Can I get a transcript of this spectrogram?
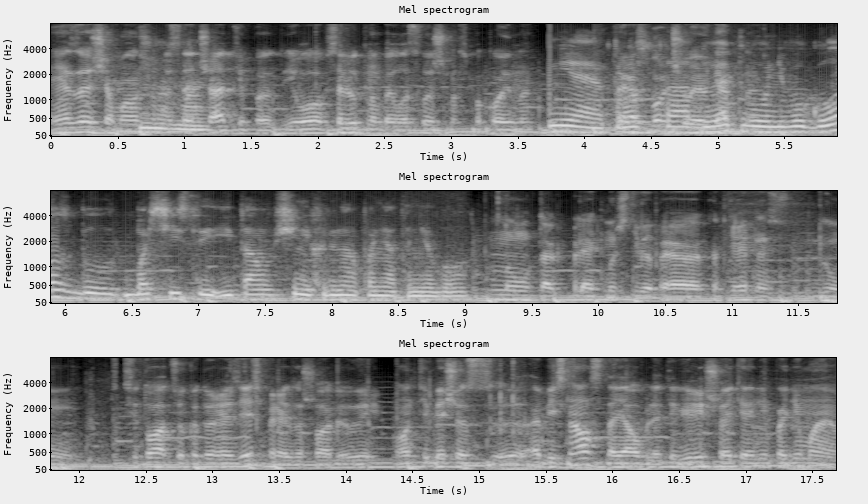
Я не знаю, зачем он Ну, написать да. чат, типа, его абсолютно было слышно спокойно. Не, просто до этого у него голос был басистый, и там вообще ни хрена понятно не было. Ну, так, блядь, мы же тебе про конкретно, ну, ситуацию, которая здесь произошла, говорим. Он тебе сейчас объяснял, стоял, блядь, и говоришь, что я тебя не понимаю.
